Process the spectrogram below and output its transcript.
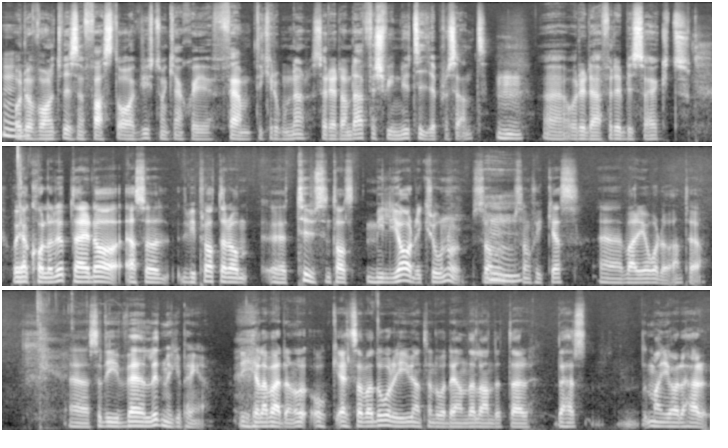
Mm. Och då vanligtvis en fast avgift som kanske är 50 kronor. Så redan där försvinner ju 10 procent. Mm. Uh, och det är därför det blir så högt. Och jag kollade upp det här idag. Alltså, vi pratar om uh, tusentals miljarder kronor som, mm. som skickas uh, varje år då, antar jag. så det är väldigt mycket pengar i hela världen. Och, och El Salvador är ju egentligen då det enda landet där det här, man gör det här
